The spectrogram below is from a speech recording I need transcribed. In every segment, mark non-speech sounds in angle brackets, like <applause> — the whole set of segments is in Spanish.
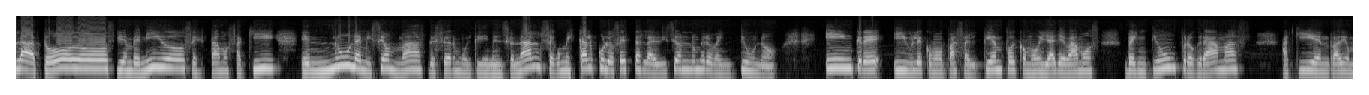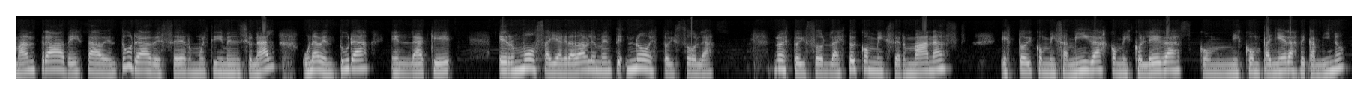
Hola a todos, bienvenidos. Estamos aquí en una emisión más de Ser Multidimensional. Según mis cálculos, esta es la edición número 21. Increíble cómo pasa el tiempo y cómo ya llevamos 21 programas aquí en Radio Mantra de esta aventura de ser multidimensional, una aventura en la que hermosa y agradablemente no estoy sola, no estoy sola, estoy con mis hermanas, estoy con mis amigas, con mis colegas, con mis compañeras de camino,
